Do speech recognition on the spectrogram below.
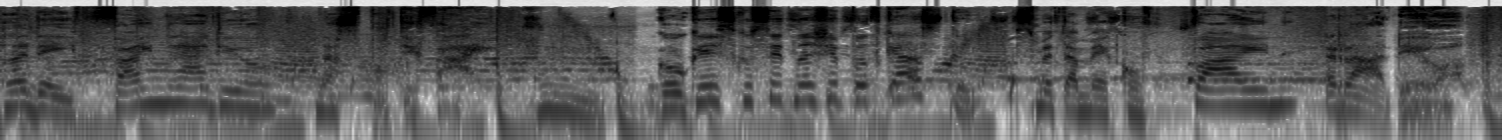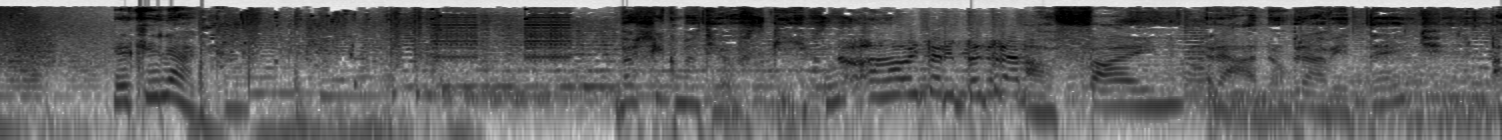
Hledej Fine Radio na Spotify. Hmm. Koukej zkusit naše podcasty. Jsme tam jako Fine Radio. Jak jinak? Vašik Matějovský No ahoj, tady Petra. a Fine Ráno. Právě teď a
